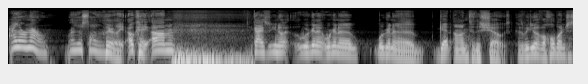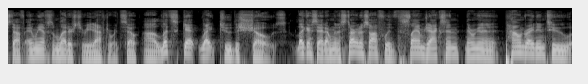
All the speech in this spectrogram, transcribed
I don't know what you're saying. Clearly, okay. Um, guys, you know we're gonna we're gonna we're gonna get on to the shows because we do have a whole bunch of stuff and we have some letters to read afterwards. So uh, let's get right to the shows. Like I said, I'm going to start us off with Slam Jackson. Then we're going to pound right into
